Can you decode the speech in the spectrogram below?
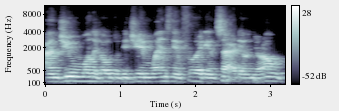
and you want to go to the gym Wednesday and Friday and Saturday on your own,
